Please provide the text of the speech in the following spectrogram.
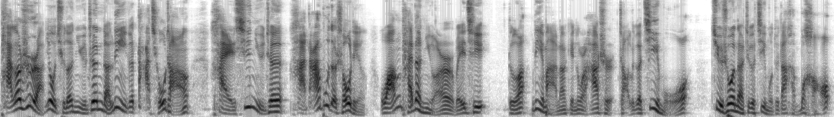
塔克氏啊又娶了女真的另一个大酋长海西女真哈达部的首领王台的女儿为妻，得立马呢给努尔哈赤找了个继母。据说呢，这个继母对他很不好。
